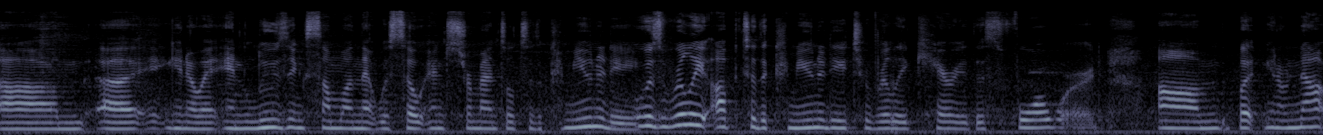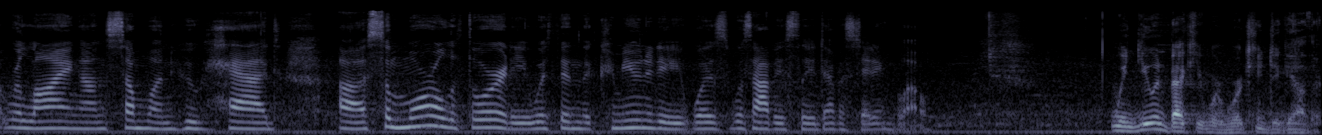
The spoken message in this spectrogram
um, uh, you know, and losing someone that was so instrumental to the community. It was really up to the community to really carry this forward, um, but you know, not relying on someone who had uh, some moral authority within the community was was obviously a devastating blow. When you and Becky were working together,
